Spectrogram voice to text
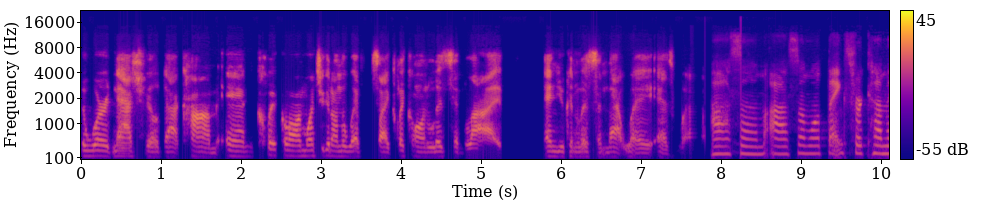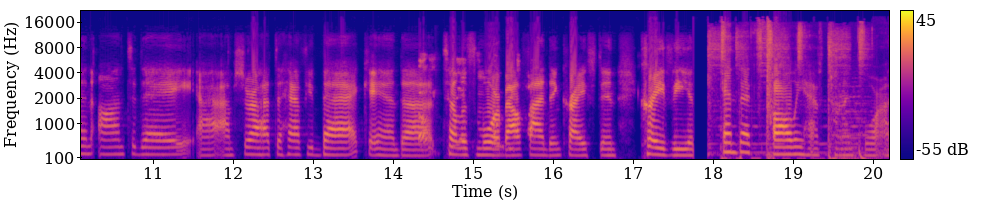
the word nashville.com and click on, once you get on the website, click on listen live and you can listen that way as well. Awesome. Awesome. Well, thanks for coming on today. I, am sure I have to have you back and uh, oh, tell yes, us more about finding Christ and crazy. And that's all we have time for on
